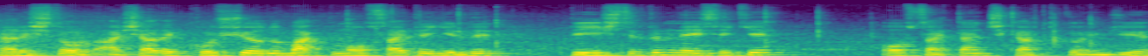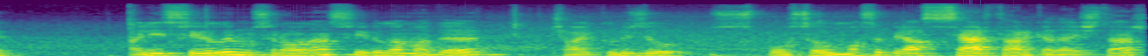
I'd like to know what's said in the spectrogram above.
karıştı orada. Aşağıdaki koşuyordu. Baktım offside'e girdi. Değiştirdim. Neyse ki offside'den çıkarttık oyuncuyu. Halil sıyrılır mısın oradan? Sıyrılamadı. Çaykur Rizespor savunması biraz sert arkadaşlar.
